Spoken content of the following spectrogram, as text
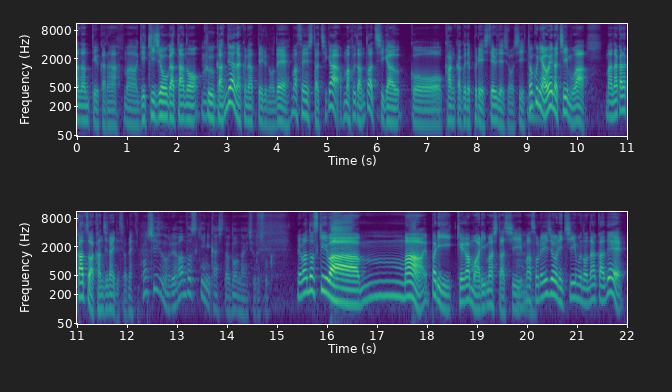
あなんていうかな、まあ、劇場型の空間ではなくなっているので、うん、まあ、選手たちがまあ普段とは違うこう感覚でプレーしてるでしょうし特にアウェーのチームは、まあ、なかなか圧は感じないですよね。今シーズンのレバンドスキーに関してはどんな印象でしょうか？レバンドスキーはまあやっぱり怪我もありましたし、うん、まあ、それ以上にチームの中で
